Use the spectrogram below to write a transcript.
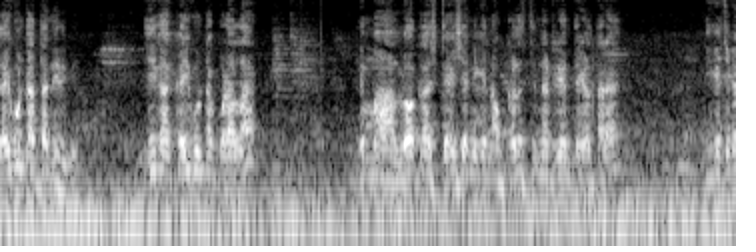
ಕೈಗುಂಟ ತಂದಿದ್ವಿ. ಈಗ ಕೈಗುಂಟ ಕೊಡಲ್ಲ ನಿಮ್ಮ ಲೋಕಲ್ ಸ್ಟೇಷನ್ಗೆ ನಾವು ಕಳಿಸ್ತೀನಿ ನಡ್ರಿ ಅಂತ ಹೇಳ್ತಾರೆ. ಈಗ ಚಿಕ್ಕ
